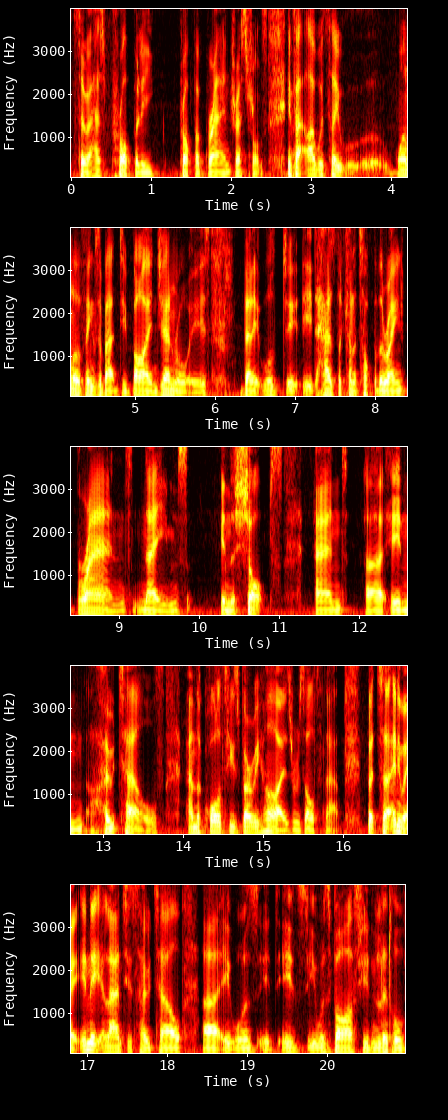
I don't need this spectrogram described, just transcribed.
So it has properly proper brand restaurants. In fact, I would say one of the things about Dubai in general is that it will it has the kind of top of the range brand names in the shops and uh, in hotels, and the quality is very high as a result of that. But uh, anyway, in the Atlantis hotel, uh, it was it, it, it, was vast. You had a little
